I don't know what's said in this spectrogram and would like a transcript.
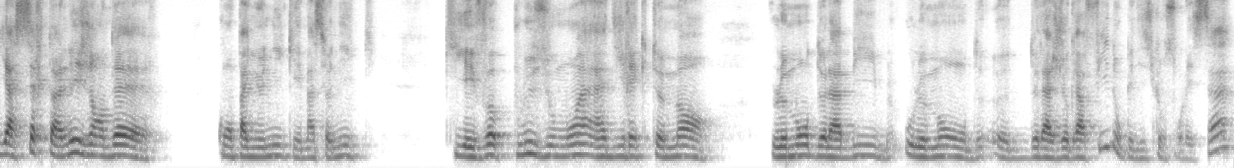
Il y a certains légendaires compagnoniques et maçonniques qui évoquent plus ou moins indirectement le monde de la Bible ou le monde euh, de la géographie, donc les discours sur les saints.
